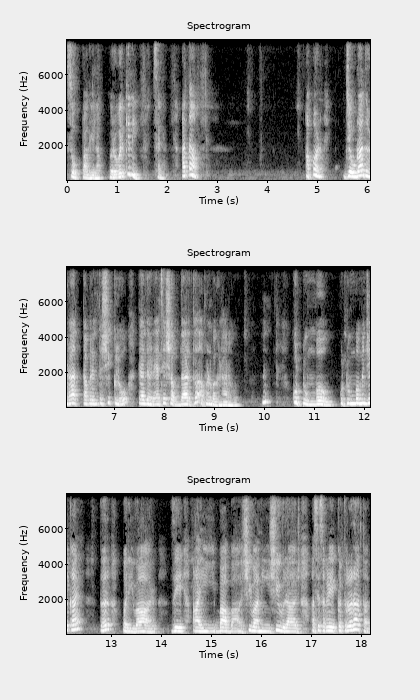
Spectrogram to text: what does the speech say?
सोप्पा गेला. बरोबर की नाही? चला. आता आपण जेवढा धडा आत्तापर्यंत शिकलो त्या धड्याचे शब्दार्थ आपण बघणार आहोत. कुटुंब. कुटुंब म्हणजे काय? तर परिवार. जे आई बाबा शिवानी शिवराज असे सगळे एकत्र राहतात.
